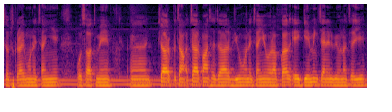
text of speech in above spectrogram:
सब्सक्राइब होने चाहिए और साथ में चार पचास चार पाँच हज़ार व्यू होने चाहिए और आपका एक गेमिंग चैनल भी होना चाहिए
